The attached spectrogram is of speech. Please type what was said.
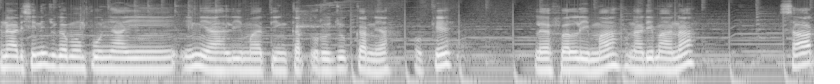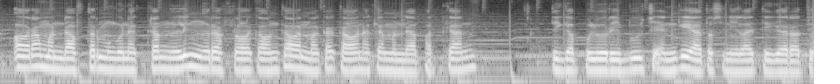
Nah di sini juga mempunyai ini ya 5 tingkat rujukan ya oke okay? Level 5 nah di mana? Saat orang mendaftar menggunakan link referral kawan-kawan maka kawan akan mendapatkan 30.000 CNG atau senilai 300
